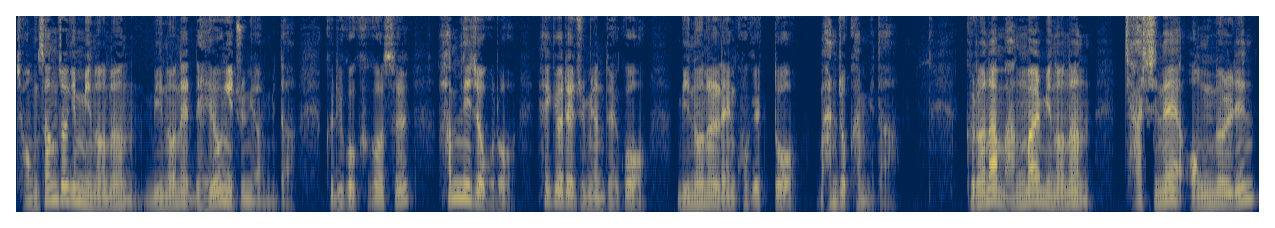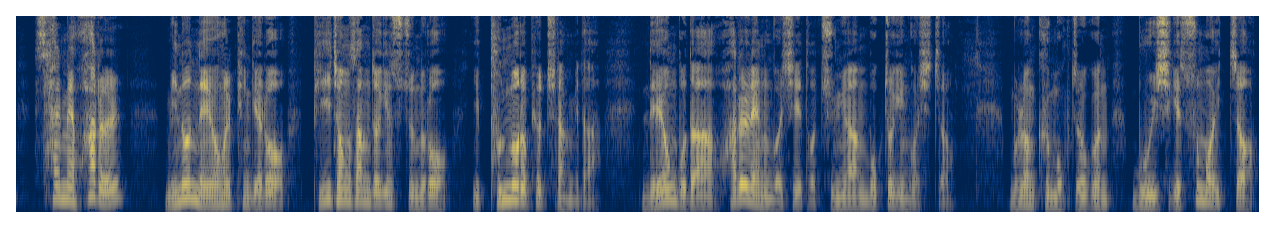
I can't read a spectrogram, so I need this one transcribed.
정상적인 민원은 민원의 내용이 중요합니다. 그리고 그것을 합리적으로 해결해 주면 되고 민원을 낸 고객도 만족합니다. 그러나 막말 민원은 자신의 억눌린 삶의 화를 민원 내용을 핑계로 비정상적인 수준으로 이 분노로 표출합니다. 내용보다 화를 내는 것이 더 중요한 목적인 것이죠. 물론 그 목적은 무의식에 숨어 있죠.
